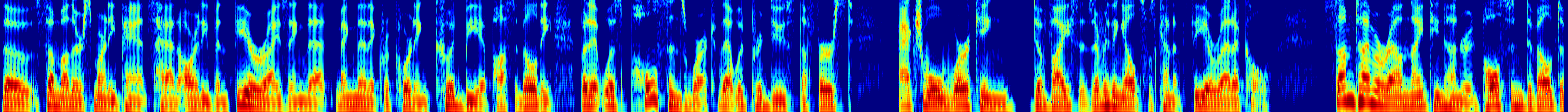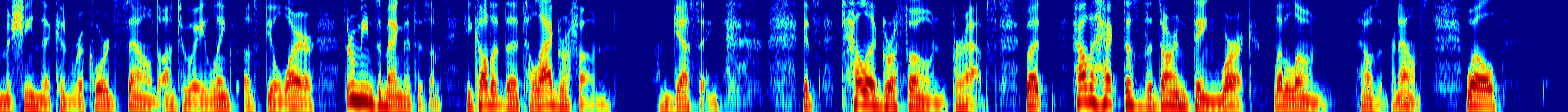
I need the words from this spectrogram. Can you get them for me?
though some other smarty pants had already been theorizing that magnetic recording could be a possibility. But it was Poulsen's work that would produce the first actual working devices. Everything else was kind of theoretical. Sometime around 1900, Poulsen developed a machine that could record sound onto a length of steel wire through means of magnetism. He called it the telegraphone. I'm guessing. it's telegraphone, perhaps. But how the heck does the darn thing work, let alone how is it pronounced? Well,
